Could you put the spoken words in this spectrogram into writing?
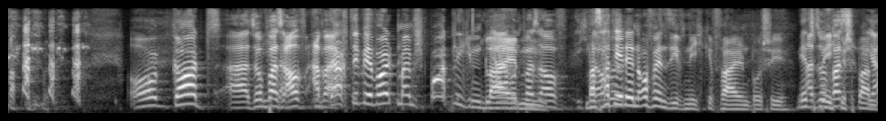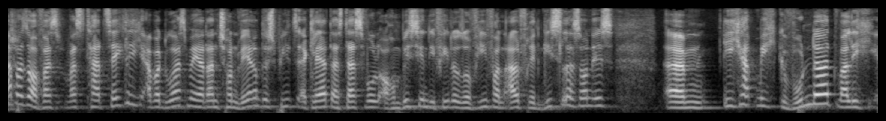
machen. Oh Gott. Also pass auf, ich aber dachte, wir wollten beim Sportlichen bleiben. pass auf, ich was hat glaube- dir denn offensiv nicht gefallen, Buschi? Jetzt also bin ich was, gespannt. Ja, pass auf, was, was tatsächlich, aber du hast mir ja dann schon während des Spiels erklärt, dass das wohl auch ein bisschen die Philosophie von Alfred Gislason ist. Ähm, ich habe mich gewundert, weil ich,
